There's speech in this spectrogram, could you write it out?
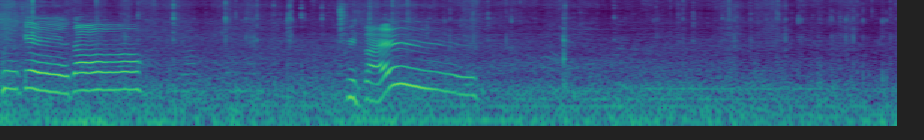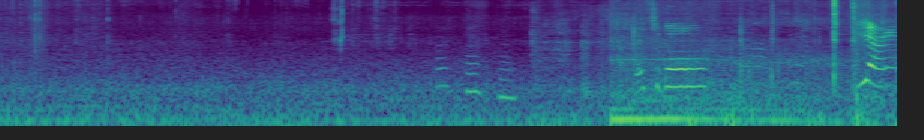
together. 출발. Let's go. 야.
